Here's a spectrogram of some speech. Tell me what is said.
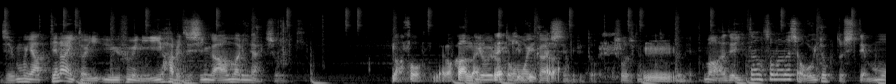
自分もやってないというふうに言い張る自信があんまりない正直まあそうですね、わかんないいですね。ろいろと思い返してみると正直なことね、まあで一旦その話は置いとくとしても、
